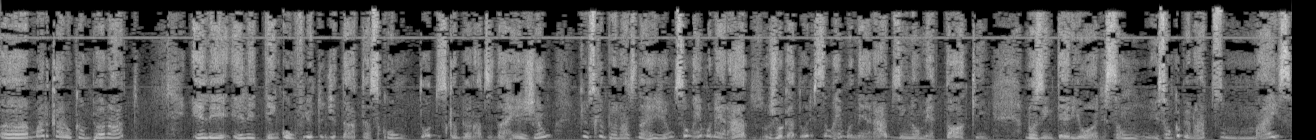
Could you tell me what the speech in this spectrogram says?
uh, marcar o campeonato. Ele, ele tem conflito de datas com todos os campeonatos da região, que os campeonatos da região são remunerados, os jogadores são remunerados em não me toquem nos interiores, são, e são campeonatos mais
